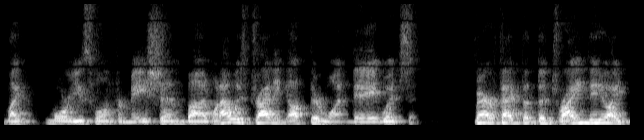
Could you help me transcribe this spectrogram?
like more useful information. But when I was driving up there one day, which matter of fact, the, the driving video I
